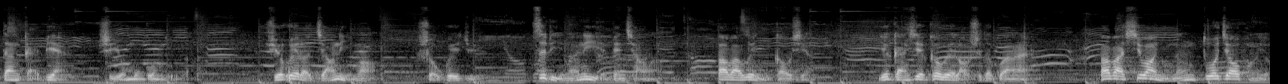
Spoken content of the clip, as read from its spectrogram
但改变是有目共睹的。学会了讲礼貌、守规矩，自理能力也变强了。爸爸为你高兴，也感谢各位老师的关爱。爸爸希望你能多交朋友，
